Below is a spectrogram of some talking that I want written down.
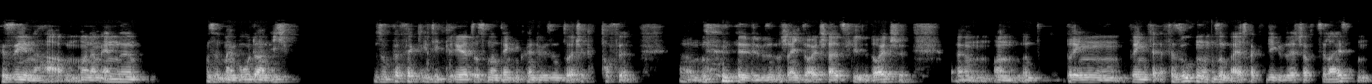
gesehen haben. Und am Ende sind mein Bruder und ich so perfekt integriert, dass man denken könnte, wir sind deutsche Kartoffeln. Ähm, wir sind wahrscheinlich deutscher als viele Deutsche ähm, und, und bringen, bringen, versuchen unseren Beitrag für die Gesellschaft zu leisten.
